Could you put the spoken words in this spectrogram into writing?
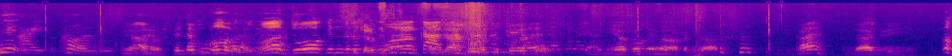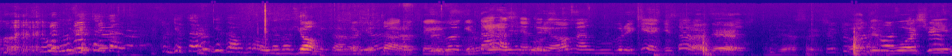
Ne. Povilai, o duok indras. Nieko nėra, kad graužtų. Ką? Da dviejų. Su gitaru gi gal grodavo. Jo, su gitara. Tai va, gitaras neturėjau, mes mums reikėjo gitarą. O tai uošviai,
